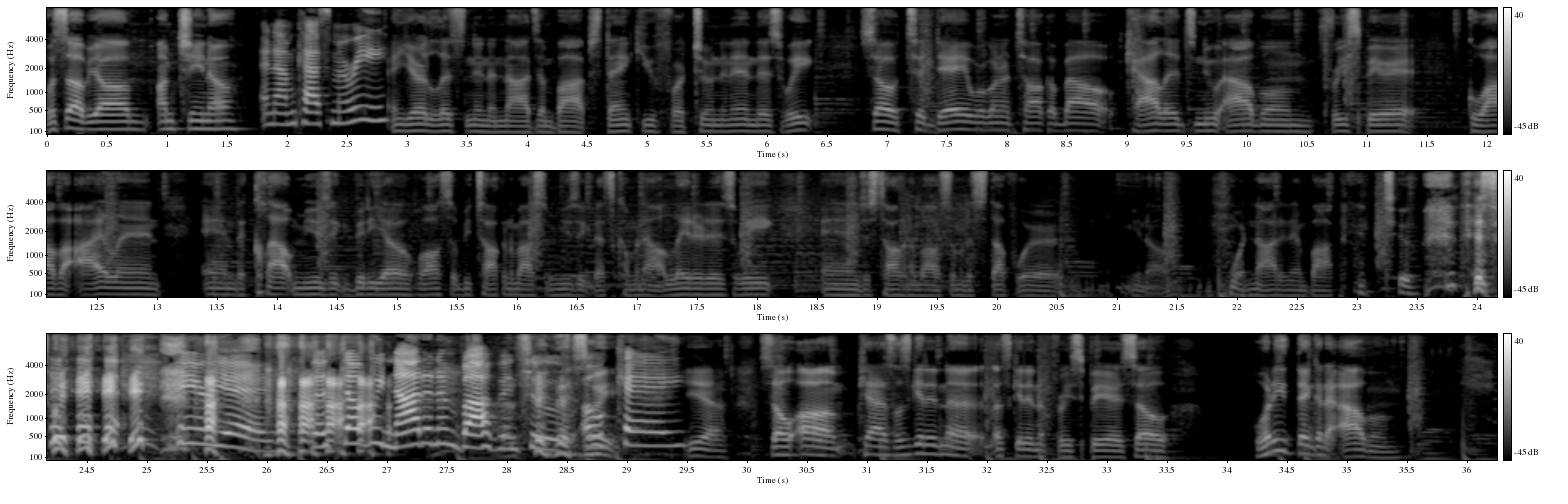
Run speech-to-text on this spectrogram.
What's up, y'all? I'm Chino. And I'm Cass Marie. And you're listening to Nods and Bops. Thank you for tuning in this week. So, today we're going to talk about Khalid's new album, Free Spirit, Guava Island, and the Clout music video. We'll also be talking about some music that's coming out later this week and just talking about some of the stuff where, you know, we're nodding and bopping to this week. Period. the stuff we nodding and bopping to. Okay. Yeah. So, um, Cass, let's get into let's get into Free Spirit. So, what do you think of the album?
